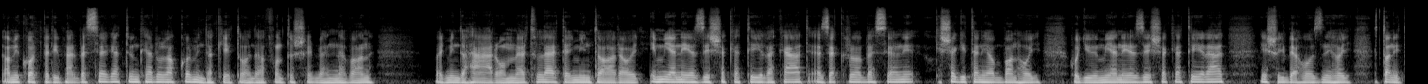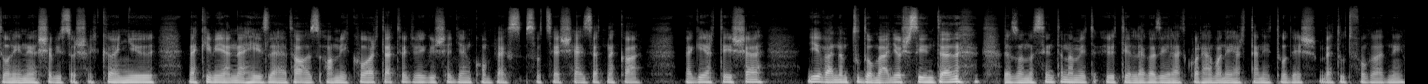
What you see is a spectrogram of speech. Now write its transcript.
Amikor pedig már beszélgettünk erről, akkor mind a két oldal fontos, hogy benne van vagy mind a három, mert lehet egy minta arra, hogy én milyen érzéseket élek át, ezekről beszélni, segíteni abban, hogy, hogy ő milyen érzéseket él át, és hogy behozni, hogy tanítónénél se biztos, hogy könnyű, neki milyen nehéz lehet az, amikor, tehát hogy végül is egy ilyen komplex szociális helyzetnek a megértése, Nyilván nem tudományos szinten, de azon a szinten, amit ő tényleg az életkorában érteni tud és be tud fogadni.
